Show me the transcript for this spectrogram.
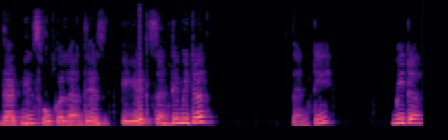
that means focal length is 8 centimeter. Centimeter.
